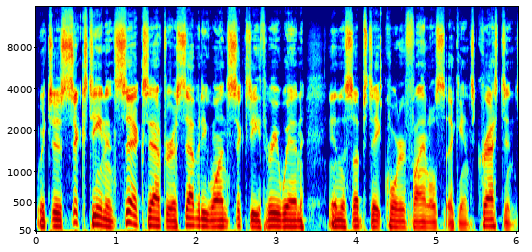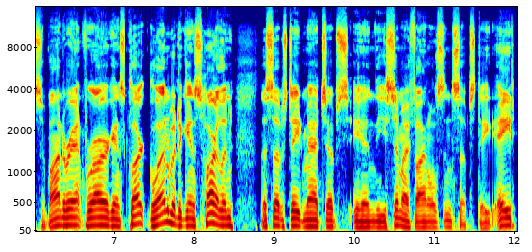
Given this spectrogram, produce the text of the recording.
which is 16 and 6 after a 71-63 win in the sub-state quarterfinals against Creston. So Bondurant Farrar against Clark, Glenwood against Harlan, the sub-state matchups in the semifinals in sub-state 8.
